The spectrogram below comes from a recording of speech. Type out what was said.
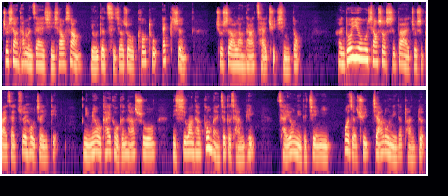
就像他们在行销上有一个词叫做 call to action。就是要让他采取行动。很多业务销售失败，就是败在最后这一点。你没有开口跟他说，你希望他购买这个产品，采用你的建议，或者去加入你的团队。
